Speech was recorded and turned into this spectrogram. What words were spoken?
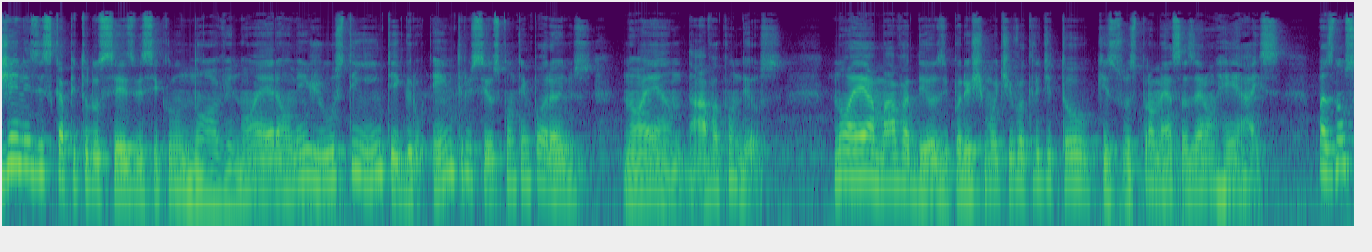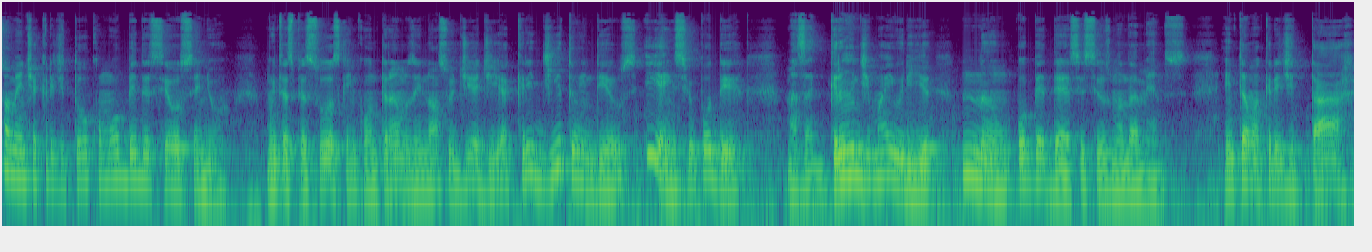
Gênesis capítulo 6, versículo 9. Noé era homem justo e íntegro entre os seus contemporâneos. Noé andava com Deus. Noé amava Deus e por este motivo acreditou que suas promessas eram reais. Mas não somente acreditou, como obedeceu ao Senhor. Muitas pessoas que encontramos em nosso dia a dia acreditam em Deus e em seu poder, mas a grande maioria não obedece seus mandamentos. Então, acreditar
